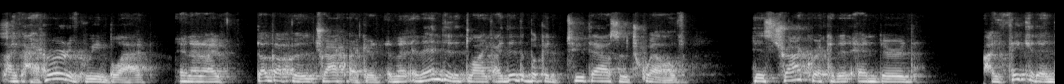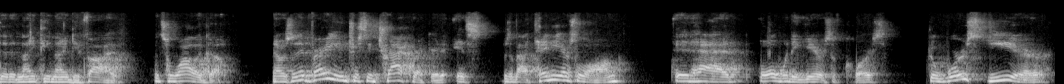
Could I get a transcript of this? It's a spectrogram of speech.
I've heard of Greenblatt, and then I dug up the track record, and it ended like I did the book in 2012. His track record had ended, I think it ended in 1995. That's a while ago. Now, it was a very interesting track record. It's, it was about 10 years long. It had all winning years, of course. The worst year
